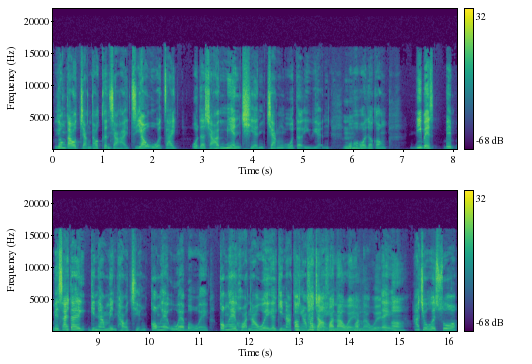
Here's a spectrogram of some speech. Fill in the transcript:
不用到讲到跟小孩，只要我在我的小孩面前讲我的语言，嗯、我婆婆就讲：你别别别使在囡仔面头前讲迄有诶无诶，讲迄烦恼话，个囡仔听。他讲烦恼话，烦恼话，对，嗯、他就会说。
